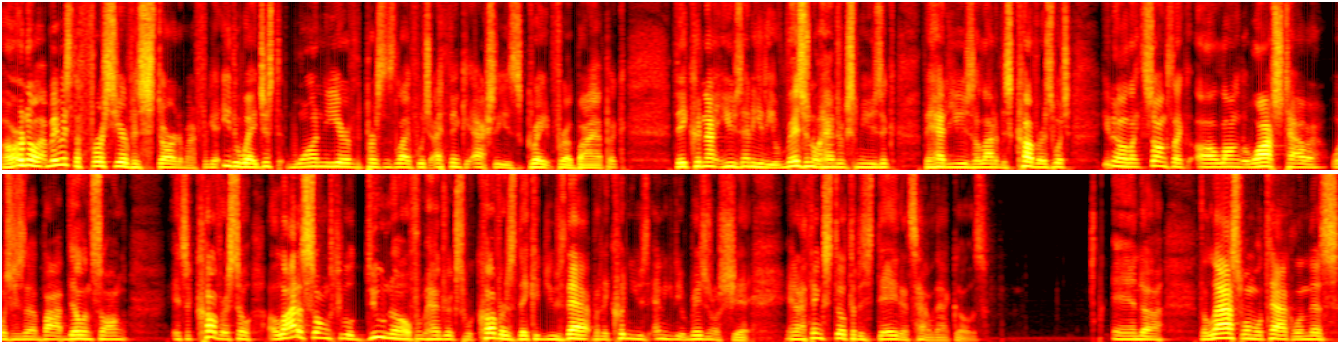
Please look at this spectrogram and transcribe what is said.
or no, maybe it's the first year of his stardom. I forget. Either way, just one year of the person's life, which I think actually is great for a biopic. They could not use any of the original Hendrix music. They had to use a lot of his covers, which you know, like songs like "All Along the Watchtower," which is a Bob Dylan song. It's a cover, so a lot of songs people do know from Hendrix were covers. They could use that, but they couldn't use any of the original shit. And I think still to this day, that's how that goes. And uh, the last one we'll tackle in this,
